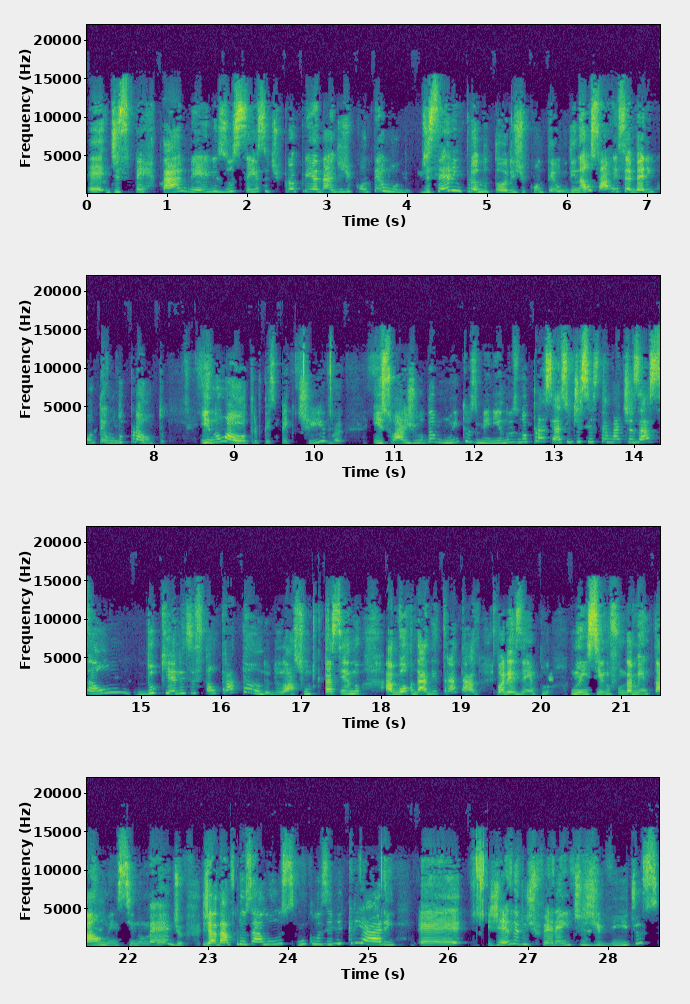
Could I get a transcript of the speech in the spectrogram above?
é, despertar neles o senso de propriedade de conteúdo, de serem produtores de conteúdo e não só receberem conteúdo pronto. E numa outra perspectiva, isso ajuda muito os meninos no processo de sistematização do que eles estão tratando, do assunto que está sendo abordado e tratado. Por exemplo, no ensino fundamental, no ensino médio, já dá para os alunos, inclusive, criarem é, gêneros diferentes de vídeos,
